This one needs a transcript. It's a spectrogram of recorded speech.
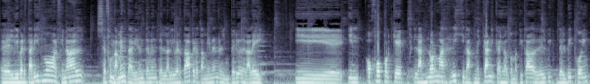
El libertarismo al final se fundamenta evidentemente en la libertad, pero también en el imperio de la ley. Y, ojo porque las normas rígidas, mecánicas y automatizadas del, Bitcoin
